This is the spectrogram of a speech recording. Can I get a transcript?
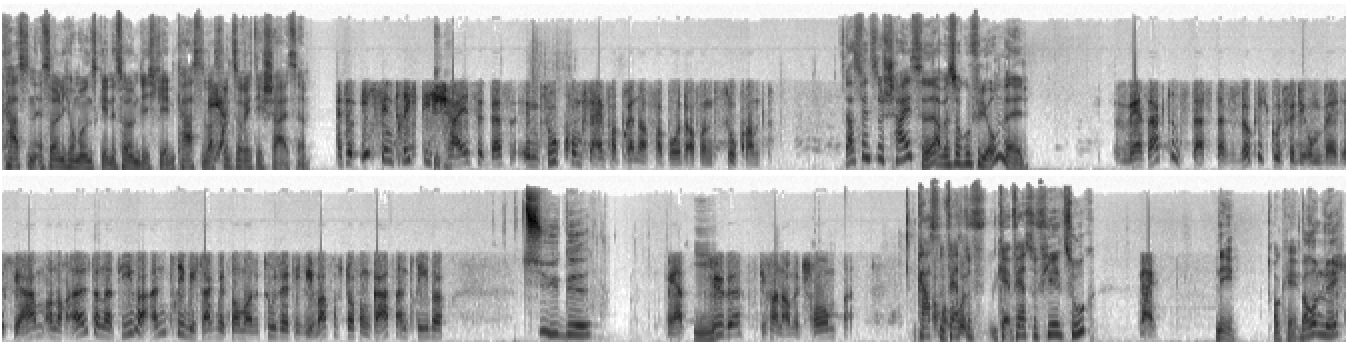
Carsten, es soll nicht um uns gehen, es soll um dich gehen. Carsten, was Ja. findest du richtig scheiße? Also ich finde richtig scheiße, dass in Zukunft ein Verbrennerverbot auf uns zukommt. Das findest du scheiße, aber ist doch gut für die Umwelt. Wer sagt uns das, dass es wirklich gut für die Umwelt ist? Wir haben auch noch alternative Antriebe. Ich sage jetzt nochmal zusätzlich wie Wasserstoff- und Gasantriebe. Züge. Mehr Mhm. Züge, die fahren auch mit Strom. Carsten, fährst du, fährst du viel Zug? Nein, Nee. Okay. Warum nicht?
